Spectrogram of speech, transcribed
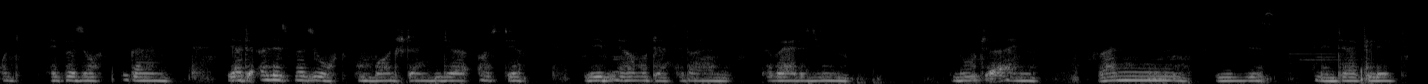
und Eifersucht begangen. Sie hatte alles versucht, um Bornstein wieder aus dem Leben ihrer Mutter zu drängen. Dabei hatte sie Minute ein Ranfieses an den Tag gelegt,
